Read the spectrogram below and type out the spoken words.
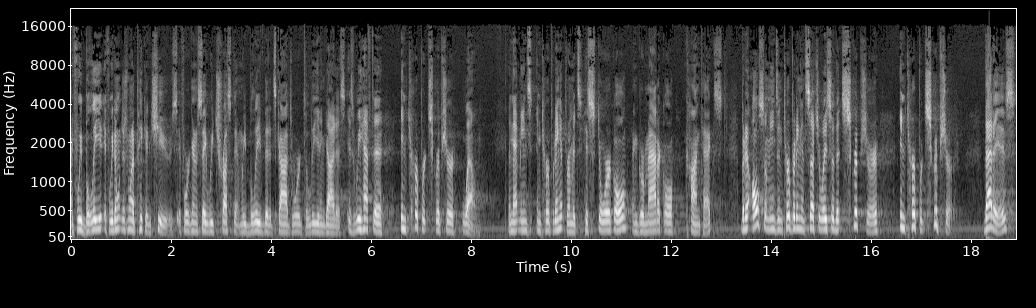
if we believe, if we don't just want to pick and choose, if we're going to say we trust it and we believe that it's God's Word to lead and guide us, is we have to interpret Scripture well. And that means interpreting it from its historical and grammatical context. But it also means interpreting in such a way so that Scripture interprets Scripture. That is,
